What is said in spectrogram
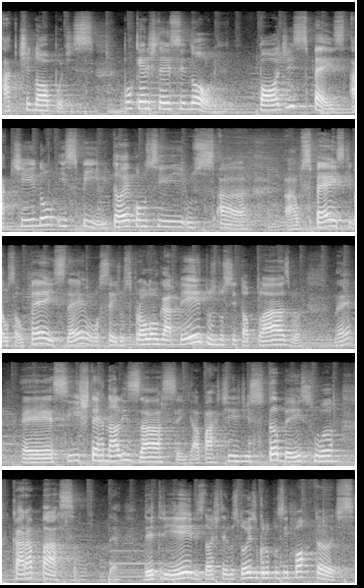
actinópodes. Por que eles têm esse nome? Podes, pés, actino e espinho. Então é como se os, ah, ah, os pés, que não são pés, né? ou seja, os prolongamentos do citoplasma, né, é, se externalizassem a partir disso também sua carapaça. Né? Dentre eles, nós temos dois grupos importantes.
